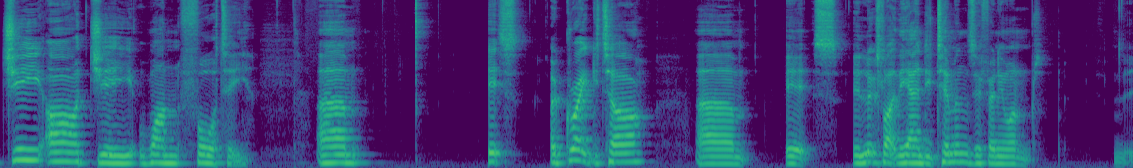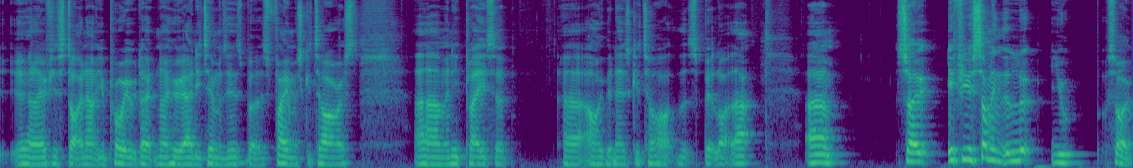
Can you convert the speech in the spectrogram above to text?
GRG 140. Um, it's a great guitar. Um, it's it looks like the Andy Timmons. If anyone, you know, if you're starting out, you probably don't know who Andy Timmons is, but it's a famous guitarist, um, and he plays a uh, Ibanez guitar that's a bit like that. Um, so if you're something that look you sorry,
